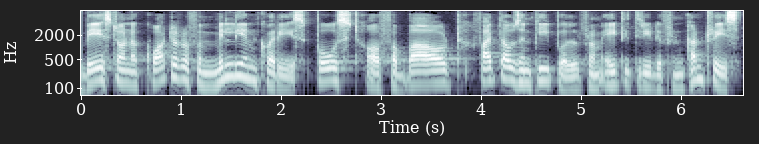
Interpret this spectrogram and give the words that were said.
based on a quarter of a million queries post of about 5000 people from 83 different countries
